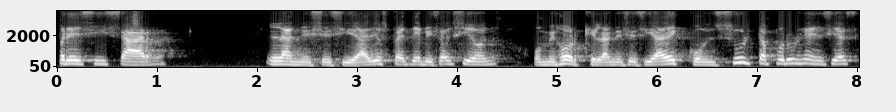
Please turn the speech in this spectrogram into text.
precisar la necesidad de hospitalización, o mejor, que la necesidad de consulta por urgencias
